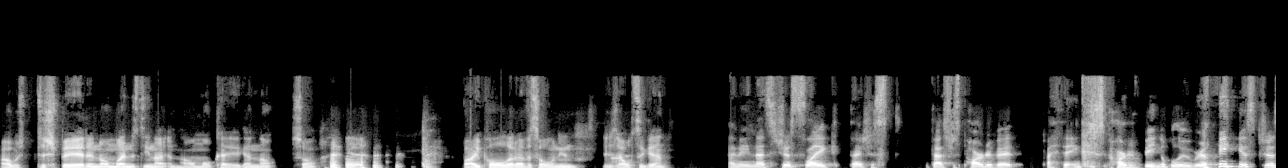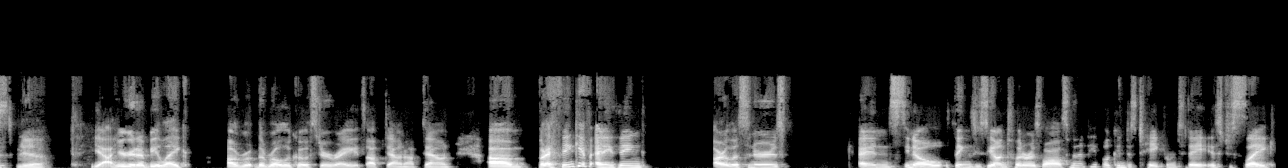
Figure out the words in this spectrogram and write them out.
I was despairing on Wednesday night, and now I'm okay again now. So bipolar Evertonian is out again. I mean, that's just like that's just that's just part of it. I think it's part of being a blue. Really, it's just yeah, yeah. You're gonna be like a, the roller coaster, right? It's up, down, up, down. Um, but I think if anything, our listeners and you know things you see on twitter as well something that people can just take from today is just like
